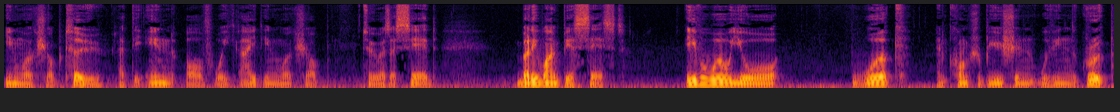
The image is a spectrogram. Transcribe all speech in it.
in Workshop 2 at the end of Week 8 in Workshop 2, as I said, but it won't be assessed. Either will your work and contribution within the group.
